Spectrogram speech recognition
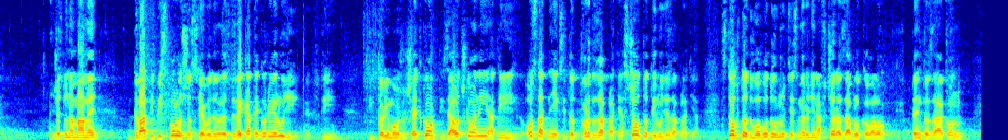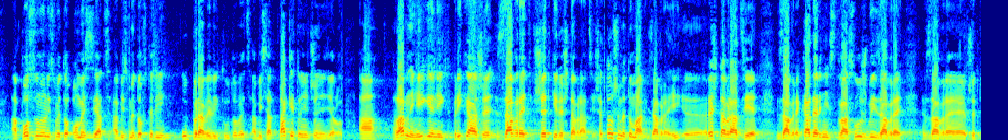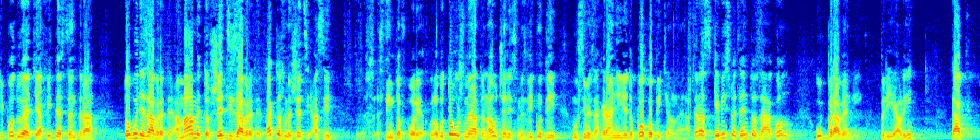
že tu nám máme dva typy spoločnosti, alebo dve kategórie ľudí. Tí, tí, ktorí môžu všetko, tí zaočkovaní a tí ostatní, nech si to tvrdo zaplatia. Z čoho to tí ľudia zaplatia? Z tohto dôvodu hnutie Smerodina včera zablokovalo tento zákon, a posunuli sme to o mesiac, aby sme dovtedy upravili túto vec, aby sa takéto niečo nedialo. A hlavný hygienik prikáže zavrieť všetky reštaurácie. Však to už sme tu mali. Zavre e, reštaurácie, zavre kaderníctva, služby, zavre, zavre všetky podujatia, fitness centra. To bude zavreté. A máme to všetci zavreté. Takto sme všetci asi s týmto v poriadku. Lebo to už sme na to naučení, sme zvyknutí, musíme zachrániť, je to pochopiteľné. A teraz, keby sme tento zákon upravený prijali, tak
